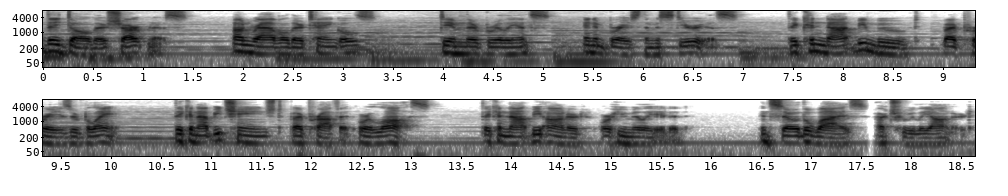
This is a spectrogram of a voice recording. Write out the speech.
They dull their sharpness, unravel their tangles, dim their brilliance, and embrace the mysterious. They cannot be moved by praise or blame. They cannot be changed by profit or loss. They cannot be honored or humiliated. And so the wise are truly honored.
